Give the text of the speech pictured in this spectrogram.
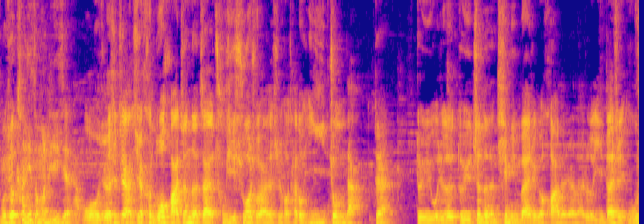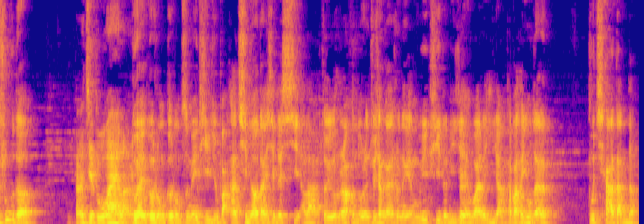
我觉得看你怎么理解它。我觉得是这样。其实很多话真的在初期说出来的时候，它都意义重大。对，对于我觉得对于真的能听明白这个话的人来说都意义，但是无数的把它解读歪了。对，各种各种自媒体就把它轻描淡写的写了，所以让很多人就像刚才说那个 MVP 的理解也歪了一样，他把它用在了不恰当的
